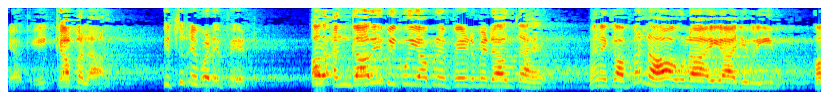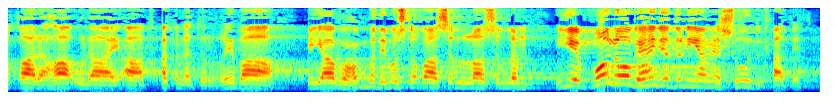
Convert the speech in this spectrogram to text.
گیا کہ کیا بلا اتنے بڑے پیٹ۔ اور انگارے بھی کوئی اپنے پیٹ میں ڈالتا ہے۔ میں نے کہا، من ہا الا جبریل؟ فقال ہا الا اکلت الربا یا محمد مصطفیٰ صلی اللہ علیہ وسلم، یہ وہ لوگ ہیں جو دنیا میں سود کھاتے تھے۔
